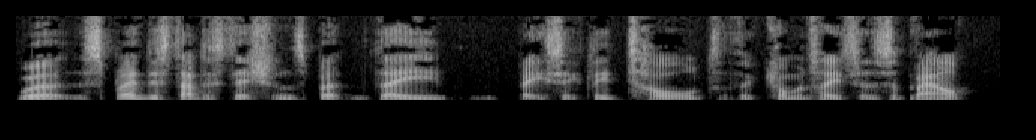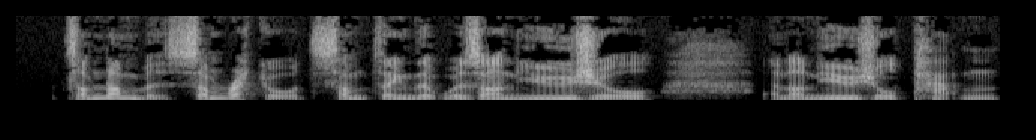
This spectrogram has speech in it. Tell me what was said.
were splendid statisticians, but they basically told the commentators about some numbers, some records, something that was unusual, an unusual pattern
